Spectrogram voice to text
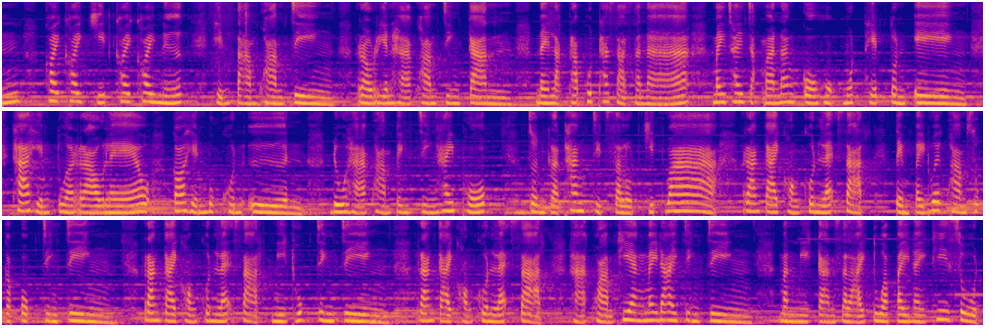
ค่อยๆคคิด ค่อยๆนึก เห็นตามความจริง เราเรียนหาความจริงกัน ในหลักพระพุทธศาสนา ไม่ใช่จะมานั่งโกหกมุดเท็จตนเอง ถ้าเห็นตัวเราแล้ว ก็เห็นบุคคลอื่น ดูหาความเป็นจริงให้พบ จนกระทั่งจิตสลดคิดว่า ร่างกายของคนและสัตว์ เต็มไปด้วยความสุกปรกจริง ๆ ร่างกายของคนและสัตว์มีทุกข์จริง ๆ ร่างกายของคนและสัตว์ หาความเที่ยงไม่ได้จริง ๆ มันมีการสลายตัวไปในที่สุด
